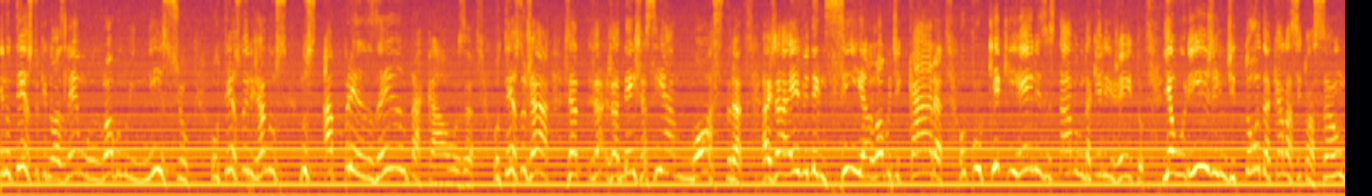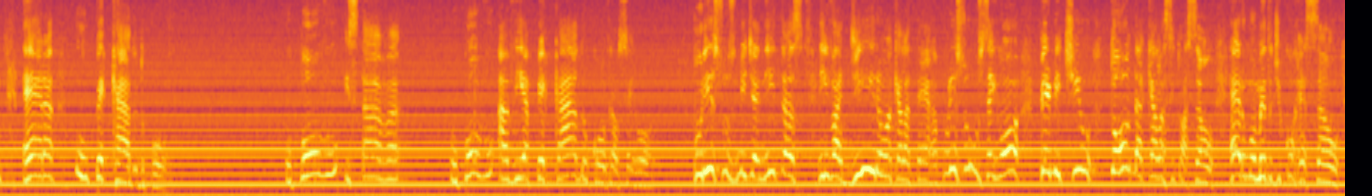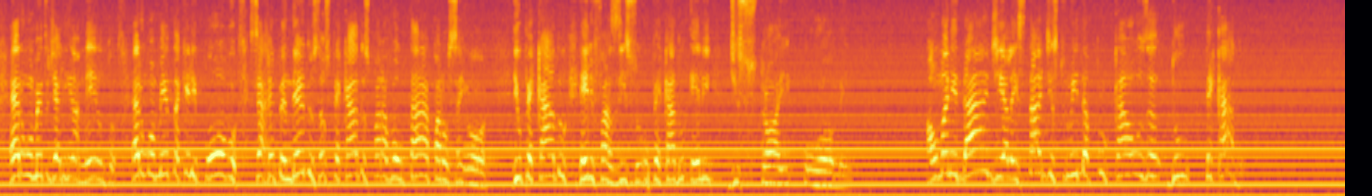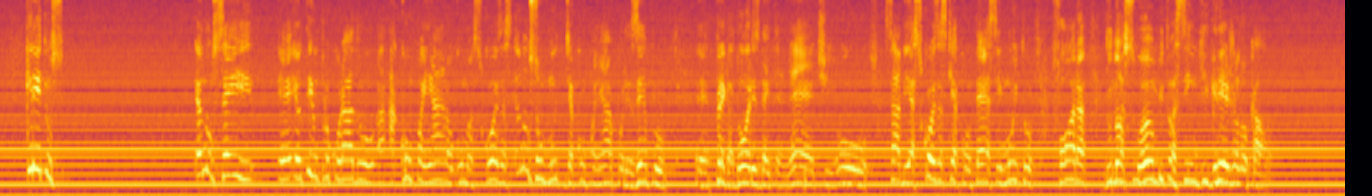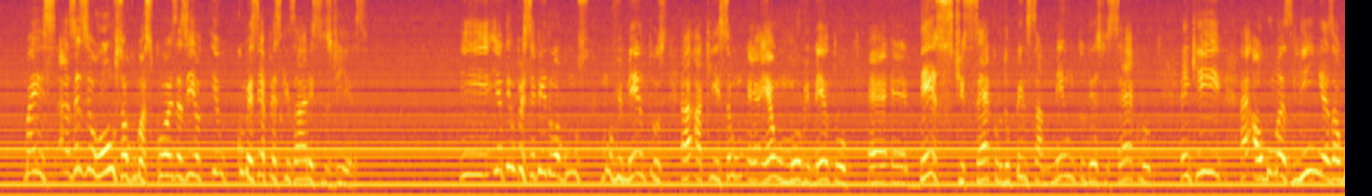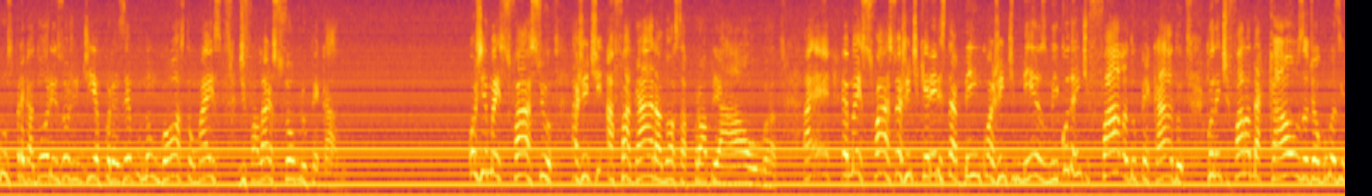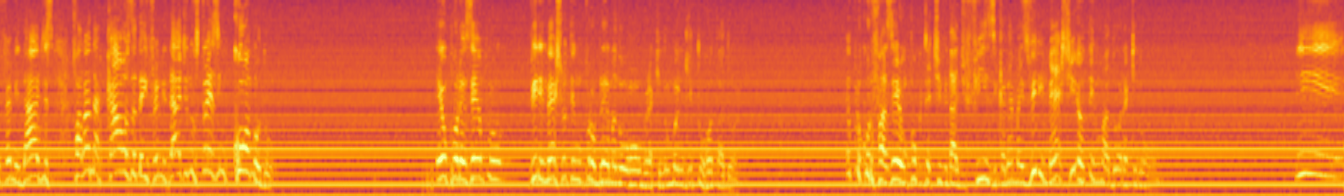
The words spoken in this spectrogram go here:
E no texto que nós lemos, logo no início, o texto ele já nos, nos apresenta a causa. O texto já, já, já, já deixa assim a mostra, já evidencia logo de cara o porquê que eles estavam daquele jeito. E a origem de toda aquela situação era o pecado do povo. O povo estava, o povo havia pecado contra o Senhor. Por isso os midianitas invadiram aquela terra. Por isso o Senhor permitiu toda aquela situação. Era um momento de correção, era um momento de alinhamento, era um momento daquele povo se arrepender dos seus pecados para voltar para o Senhor. E o pecado, ele faz isso. O pecado, ele destrói o homem. A humanidade, ela está destruída por causa do pecado. Queridos, eu não sei é, eu tenho procurado acompanhar algumas coisas. Eu não sou muito de acompanhar, por exemplo, é, pregadores da internet ou, sabe, as coisas que acontecem muito fora do nosso âmbito, assim, de igreja local. Mas às vezes eu ouço algumas coisas e eu, eu comecei a pesquisar esses dias. E, e, eu tenho percebido alguns movimentos aqui são é, é um movimento é, é, deste século, do pensamento deste século em que é, algumas linhas, alguns pregadores hoje em dia, por exemplo, não gostam mais de falar sobre o pecado. Hoje é mais fácil a gente afagar a nossa própria alma. É, é, mais fácil a gente querer estar bem com a gente mesmo. E quando a gente fala do pecado, quando a gente fala da causa de algumas enfermidades, falar na causa da enfermidade nos traz incômodo. Eu, por exemplo, vira e mexe, eu tenho um problema no ombro aqui, no manguito rotador. Procuro fazer um pouco de atividade física, né? Mas vira e mexe, eu tenho uma dor aqui no ombro. E,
